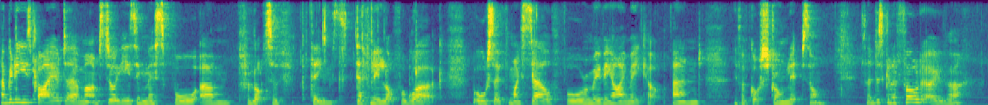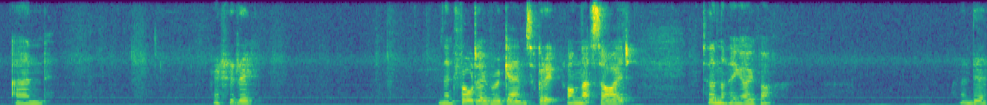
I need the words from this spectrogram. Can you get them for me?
I'm going to use Bioderma. I'm still using this for um, for lots of things definitely a lot for work but also for myself for removing eye makeup and if I've got strong lips on so I'm just going to fold it over and and then fold over again. So I've got it on that side. Turn the thing over. And uh,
